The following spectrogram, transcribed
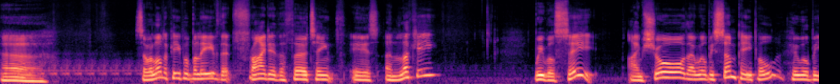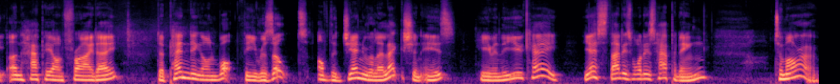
uh, so, a lot of people believe that Friday the 13th is unlucky. We will see. I'm sure there will be some people who will be unhappy on Friday, depending on what the result of the general election is here in the UK. Yes, that is what is happening. Tomorrow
